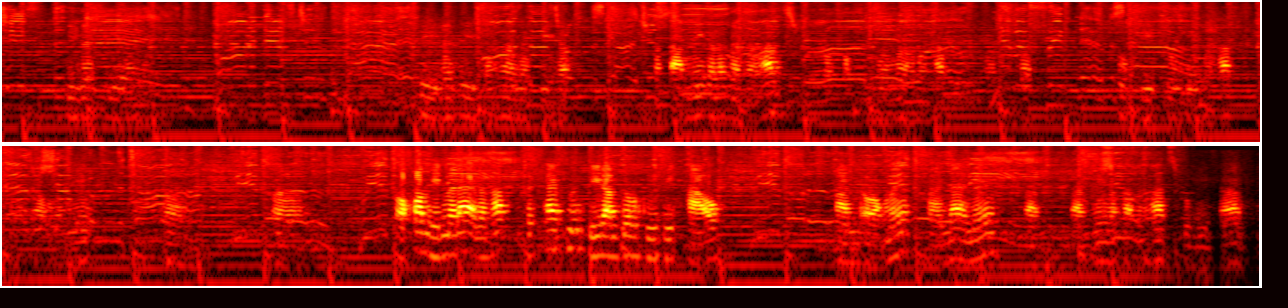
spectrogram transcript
chase the สี่นาทีนะ สี่นาทีของห้านาทีครับมาตามนี้กันแล้วกันนะครับขอบคุณมากๆนะครับครับสุขดีสุขดีนะครับเราวันนี้ออกความเห็นมาได้นะครับแค่พื้นสีดำตัวสีสีขาวอ่านออกไหมอ่านได้ไหมครับตามนี้นะครับครับสวัสดีครับ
